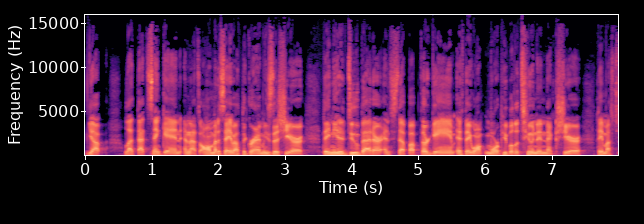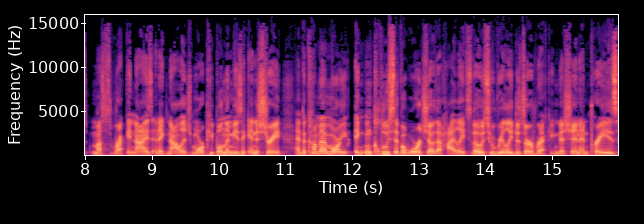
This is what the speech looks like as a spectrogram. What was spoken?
Yep. Let that sink in. And that's all I'm going to say about the Grammys this year. They need to do better and step up their game if they want more people to tune in next year. They must, must recognize and acknowledge more people in the music industry and become a more inclusive award show that highlights those who really deserve recognition and praise.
